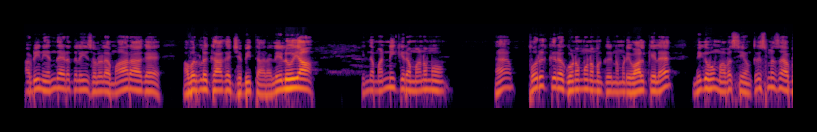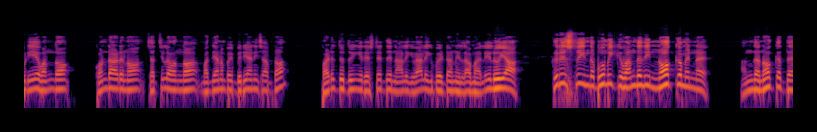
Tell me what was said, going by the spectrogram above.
அப்படின்னு எந்த இடத்துலையும் சொல்லலை. மாறாக அவர்களுக்காக ஜெபித்தார். அல்லேலூயா இந்த மன்னிக்கிற மனமும் பொறுக்கிற குணமும் நமக்கு நம்முடைய வாழ்க்கையில் மிகவும் அவசியம். கிறிஸ்மஸ் அப்படியே வந்தோம் கொண்டாடினோம் சர்ச்சில் வந்தோம் மத்தியானம் போய் பிரியாணி சாப்பிட்டோம் படுத்து தூங்கி ரெஸ்ட் எடுத்து நாளைக்கு வேலைக்கு போயிட்டோன்னு இல்லாமல் லூயா கிறிஸ்து இந்த பூமிக்கு வந்ததின் நோக்கம் என்ன? அந்த நோக்கத்தை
